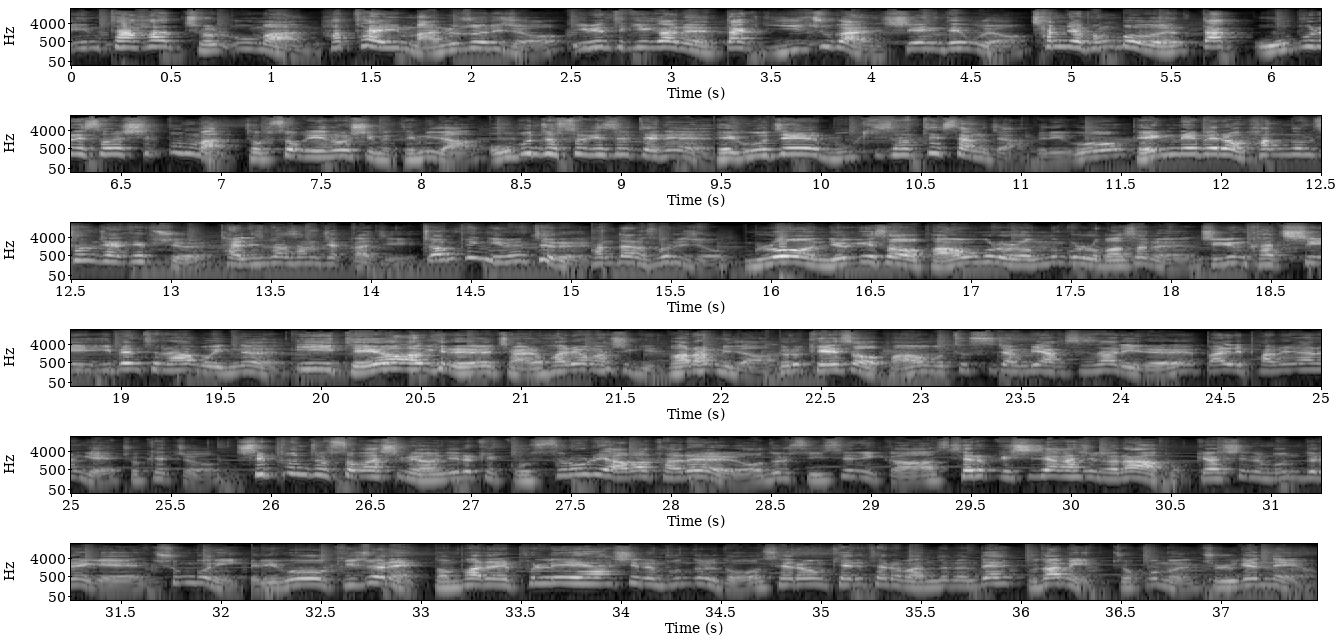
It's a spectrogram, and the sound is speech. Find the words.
임타 핫 절 우만, 핫타임 만우절이죠. 이벤트 기간은 딱 2주간 시행되고요. 참여 방법은 딱 5분에서 10분만 접속해 놓으시면 됩니다. 5분 접속했을 때는 105제 무기 선택 상자, 그리고 100레벨업 황금 상자 캡슐, 탈리스만 상자까지 점핑 이벤트를 한다는 소리죠. 물론 여기서 방어구를 넣는 걸로 봐서는 지금 같이 이벤트를 하고 있는 이 대여하기를 잘 활용하시길 바랍니다. 그렇게 해서 방어구 특수 장비 액세서리를 빨리 파밍하는 게 좋겠죠. 10분 접속하시면 이렇게 고스로리 아바타를 얻을 수 있으니까 새롭게 시작하시거나 복귀하시는 분들에게 충분히 그리고 기존에 던파를 플레이하시는 분들도 새로운 캐릭터를 만드는데 부담이 조금은 줄겠네요.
